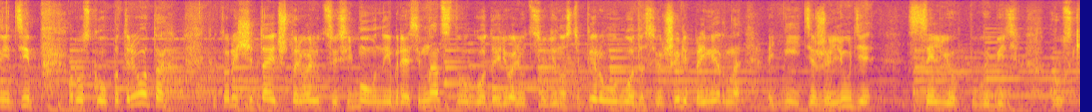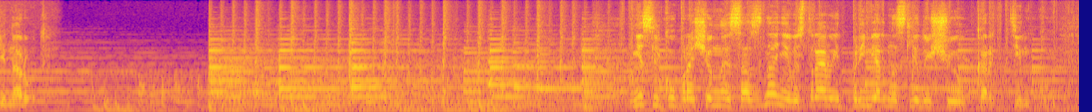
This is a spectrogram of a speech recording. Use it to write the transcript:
Известный тип русского патриота, который считает, что революцию 7 ноября 17 года и революцию 91 года совершили примерно одни и те же люди с целью погубить русский народ. Несколько упрощенное сознание выстраивает примерно следующую картинку –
